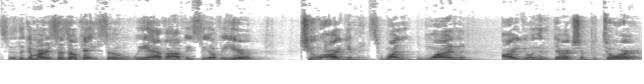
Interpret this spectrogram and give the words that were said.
So the Gemara says, okay, so we have obviously over here two arguments. One, one arguing in the direction of Patur,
